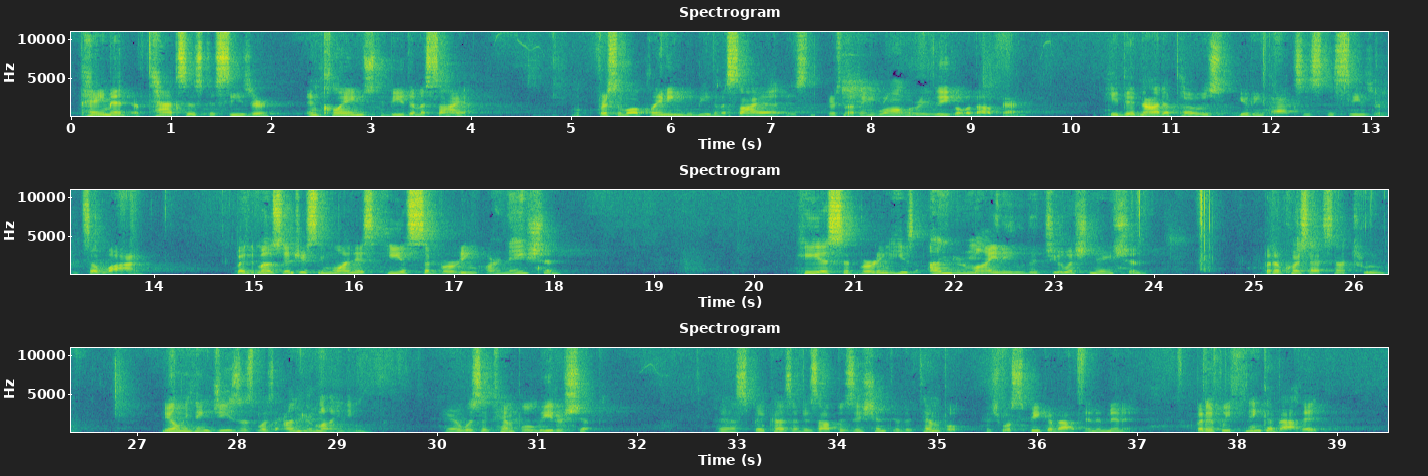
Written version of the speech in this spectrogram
payment of taxes to Caesar and claims to be the Messiah. First of all, claiming to be the Messiah is there's nothing wrong or illegal about that. He did not oppose giving taxes to Caesar. It's a lie. But the most interesting one is he is subverting our nation. He is subverting, he's undermining the Jewish nation. But of course, that's not true. The only thing Jesus was undermining here was the temple leadership. Yes, because of his opposition to the temple, which we'll speak about in a minute. But if we think about it,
